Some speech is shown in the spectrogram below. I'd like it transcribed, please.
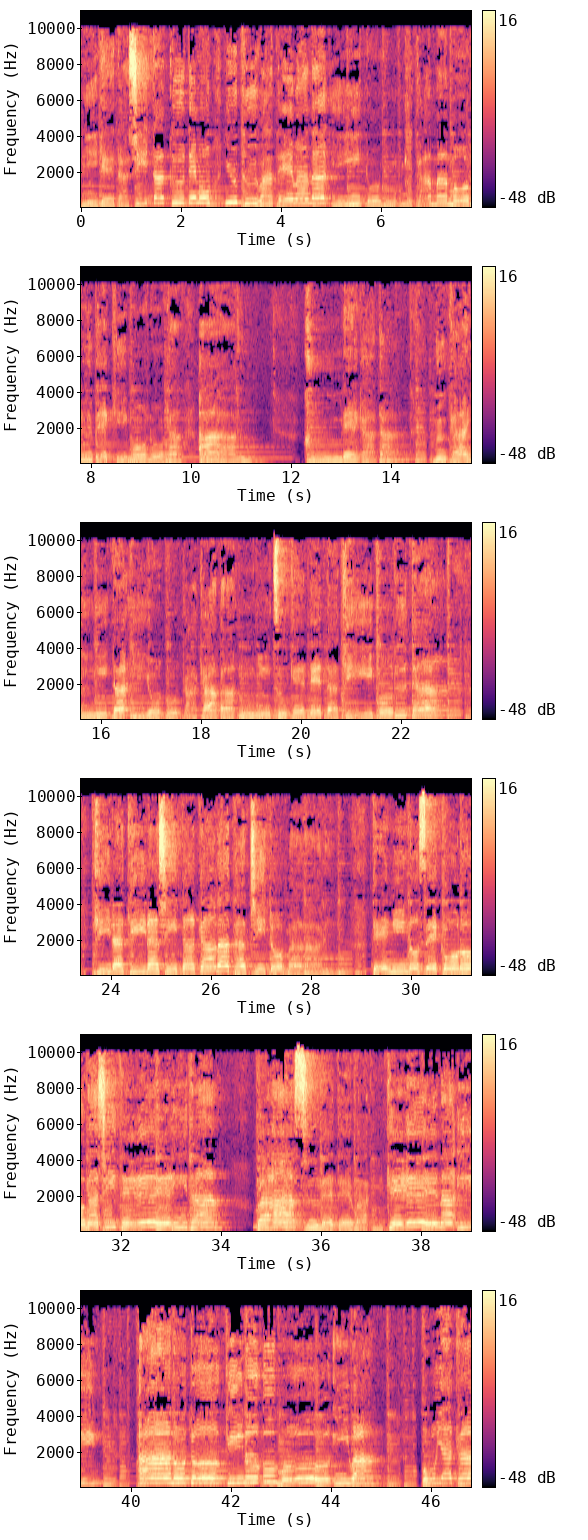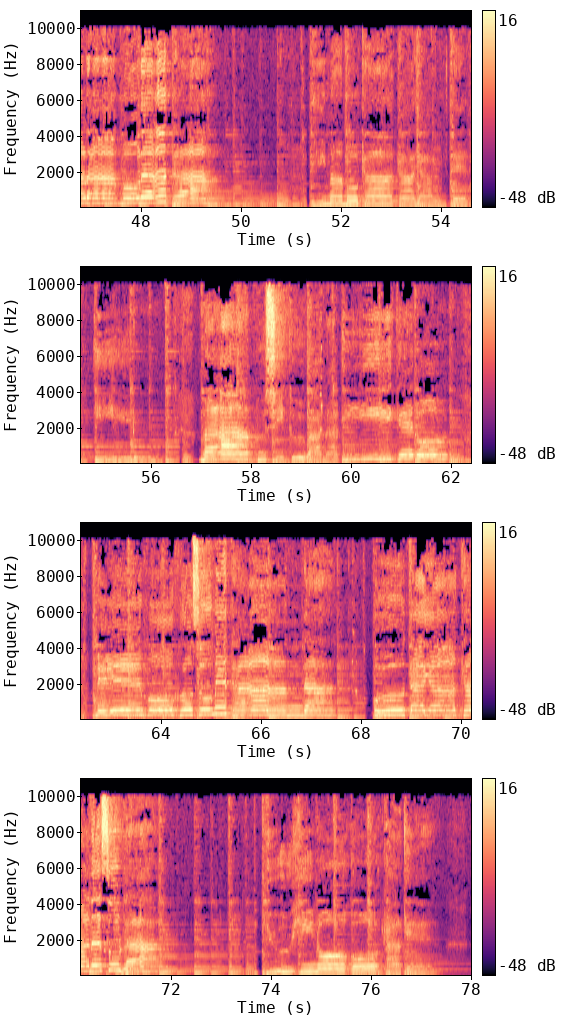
逃げ出したくても行くあてはないという。守るべきものがある。暮れ方迎えに太陽がカバンにつけてたキーホルダー。キラキラしたから立ち止まり。手に乗せ転がしていた。忘れてはいけない。あの時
